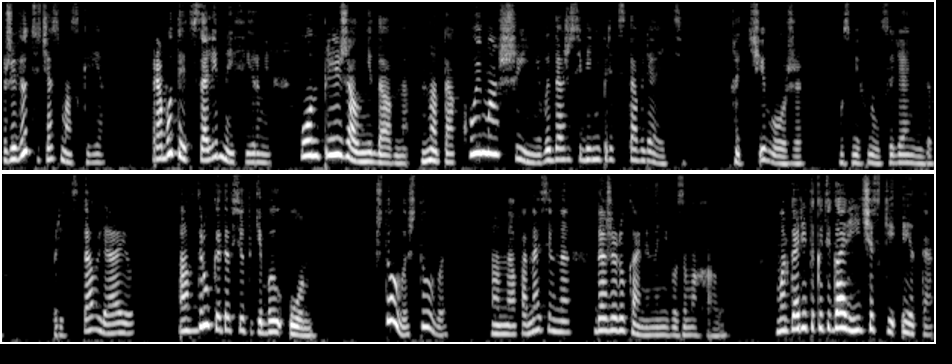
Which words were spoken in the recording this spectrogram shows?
Живет сейчас в Москве. Работает в солидной фирме. Он приезжал недавно. На такой машине вы даже себе не представляете. — Отчего же? — усмехнулся Леонидов. — Представляю. А вдруг это все-таки был он? — Что вы, что вы? Анна Афанасьевна даже руками на него замахала. Маргарита категорически это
